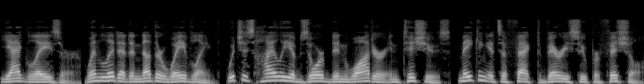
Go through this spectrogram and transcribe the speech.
YAG laser when lit at another wavelength, which is highly absorbed in water in tissues, making its effect very superficial.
